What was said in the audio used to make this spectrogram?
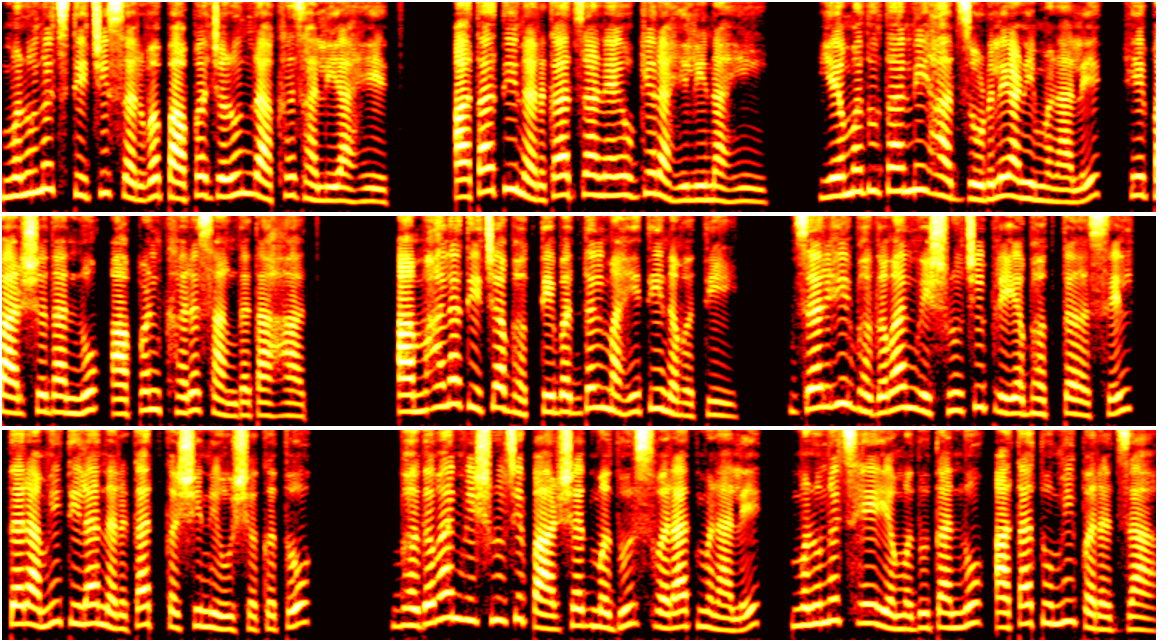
म्हणूनच तिची सर्व पाप जळून राख झाली आहेत. आता ती नरकात जाण्यायोग्य राहिली नाही. यमदूतांनी हात जोडले आणि म्हणाले हे पार्षदांनो आपण खरं सांगत आहात. आम्हाला तिच्या भक्तीबद्दल माहिती नव्हती. जर ही भगवान विष्णूची प्रिय भक्त असेल तर आम्ही तिला नरकात कशी नेऊ शकतो? भगवान विष्णूचे पार्षद मधुर स्वरात म्हणाले म्हणूनच हे यमदूतांनो आता तुम्ही परत जा.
